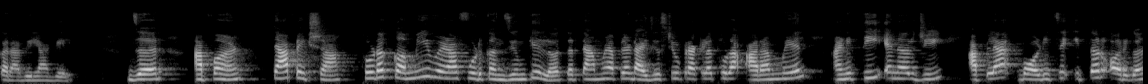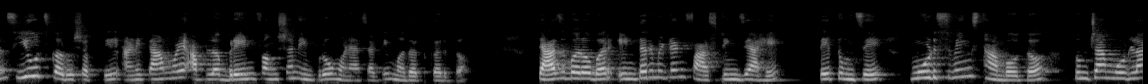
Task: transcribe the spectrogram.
करावी लागेल. जर आपण त्यापेक्षा थोडं कमी वेळा फूड कन्झ्युम केलं तर त्यामुळे आपल्या डायजेस्टिव्ह ट्रॅकला थोडा आराम मिळेल आणि ती एनर्जी आपल्या बॉडीचे इतर ऑर्गन्स यूज करू शकतील आणि त्यामुळे आपलं ब्रेन फंक्शन इम्प्रूव्ह होण्यासाठी मदत करतं. त्याचबरोबर इंटरमिटंट फास्टिंग जे आहे ते तुमचे मूड स्विंग्स थांबवतं. तुमच्या मूडला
